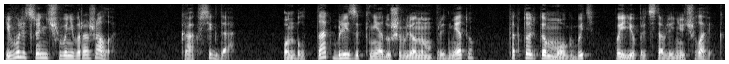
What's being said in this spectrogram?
Его лицо ничего не выражало. Как всегда. Он был так близок к неодушевленному предмету, как только мог быть, по ее представлению, человек.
